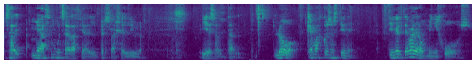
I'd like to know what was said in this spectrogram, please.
O sea, me hace mucha gracia el personaje del libro. Y eso, tal. Luego, ¿qué más cosas tiene? Tiene el tema de los minijuegos.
